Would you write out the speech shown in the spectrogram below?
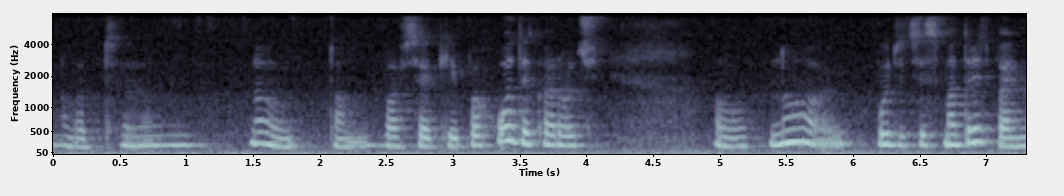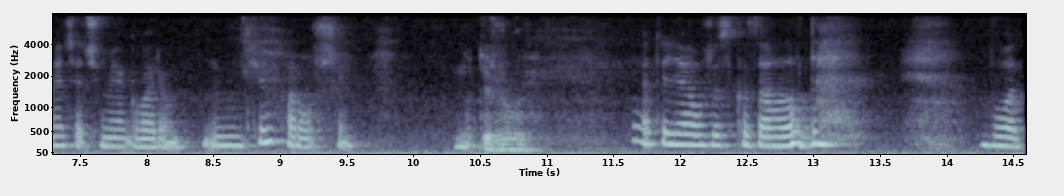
вот, э, ну, там, во всякие походы, короче. Вот. Но будете смотреть, поймете, о чем я говорю. Фильм хороший. Ну, тяжелый. Это я уже сказала, да. Вот.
